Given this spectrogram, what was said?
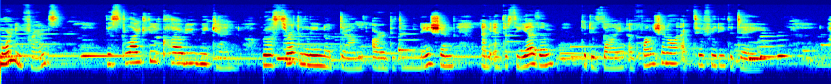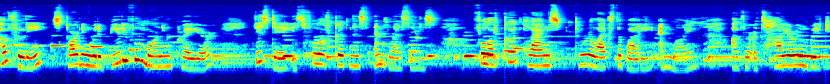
morning, friends. This slightly cloudy weekend will certainly not damp our determination and enthusiasm to design a functional activity today. Hopefully, starting with a beautiful morning prayer, this day is full of goodness and blessings, full of good plans to relax the body and mind after a tiring week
